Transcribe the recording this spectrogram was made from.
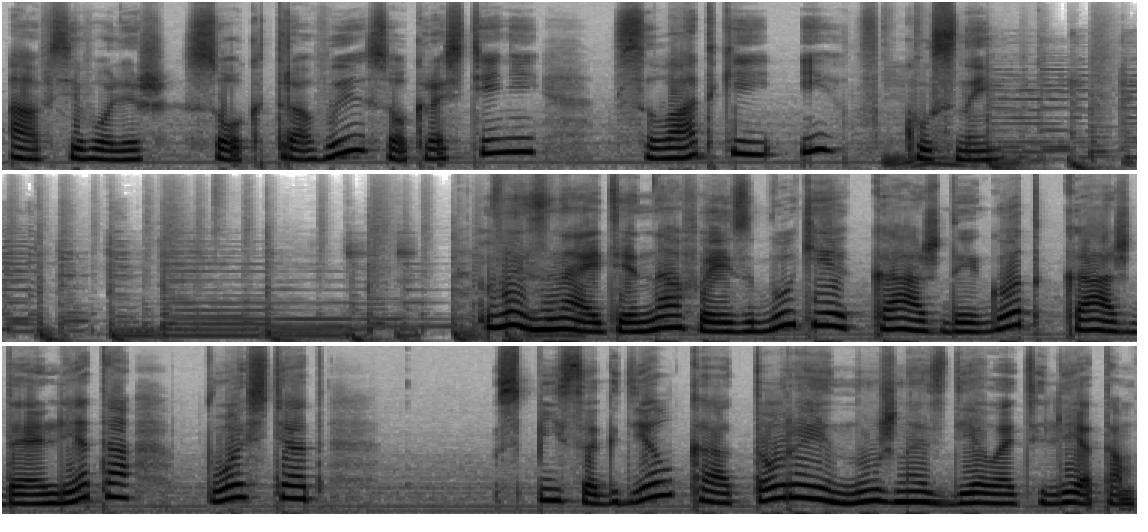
а всего лишь сок травы, сок растений, сладкий и вкусный. Вы знаете, на Фейсбуке каждый год, каждое лето постят список дел, которые нужно сделать летом.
